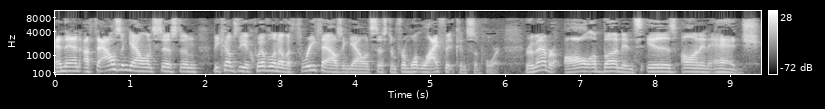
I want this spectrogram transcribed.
And then a thousand gallon system becomes the equivalent of a 3,000 gallon system from what life it can support. Remember, all abundance is on an edge.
